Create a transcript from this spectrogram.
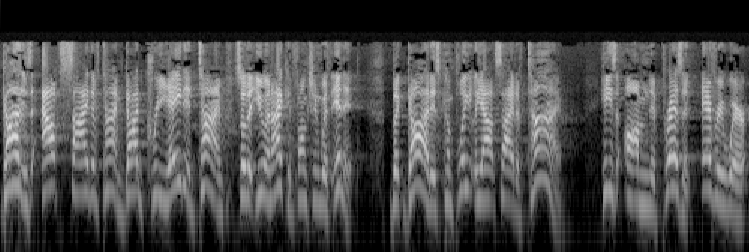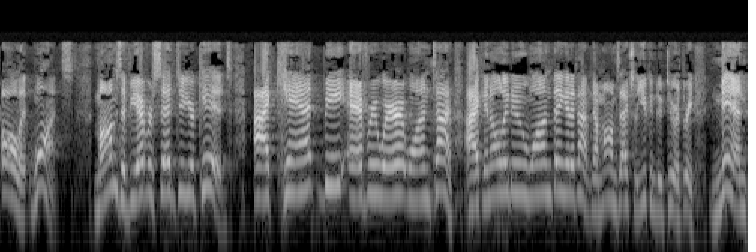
God is outside of time. God created time so that you and I could function within it. But God is completely outside of time. He's omnipresent everywhere all at once. Moms, have you ever said to your kids, I can't be everywhere at one time. I can only do one thing at a time. Now, moms, actually, you can do two or three. Men,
